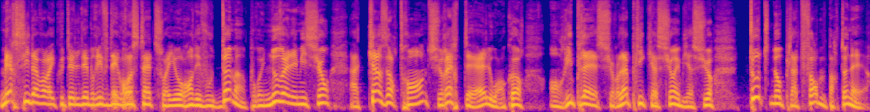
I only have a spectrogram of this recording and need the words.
Merci d'avoir écouté le débrief des grosses têtes. Soyez au rendez-vous demain pour une nouvelle émission à 15h30 sur RTL ou encore en replay sur l'application et bien sûr toutes nos plateformes partenaires.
